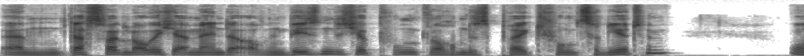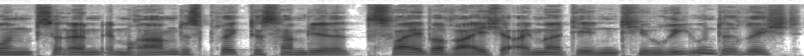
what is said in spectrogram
Ähm, das war, glaube ich, am Ende auch ein wesentlicher Punkt, warum das Projekt funktionierte. Und ähm, im Rahmen des Projektes haben wir zwei Bereiche. Einmal den Theorieunterricht,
